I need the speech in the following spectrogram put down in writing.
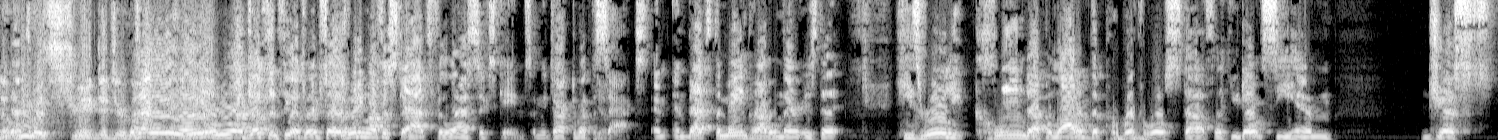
know we went straight to Gervon. Was that really, really, Yeah. we were on Justin Fields, right? So I was reading off his stats for the last six games, and we talked about the Yeah. sacks, and and that's the main problem there is that he's really cleaned up a lot of the peripheral stuff. Like you don't see him just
